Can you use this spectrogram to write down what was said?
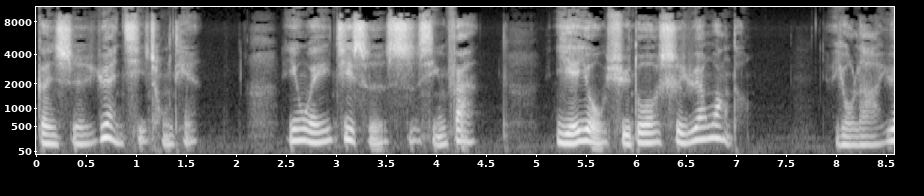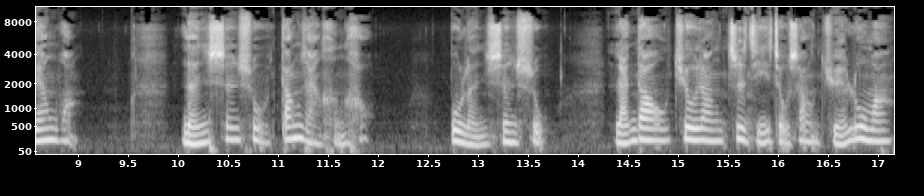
更是怨气冲天，因为即使死刑犯。也有许多是冤枉的，有了冤枉，能申诉当然很好，不能申诉，难道就让自己走上绝路吗？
